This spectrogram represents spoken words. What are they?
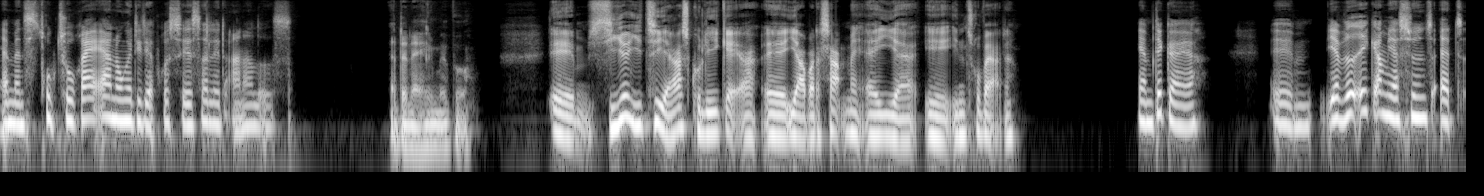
At man strukturerer nogle af de der processer lidt anderledes. Ja, den er jeg helt med på. Øh, siger I til jeres kollegaer, øh, I arbejder sammen med, at I er øh, introverte? Jamen, det gør jeg. Øh, jeg ved ikke, om jeg synes, at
